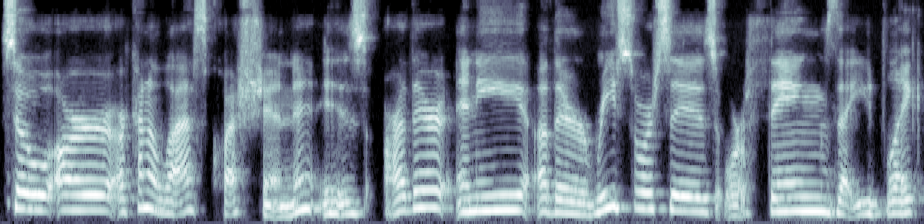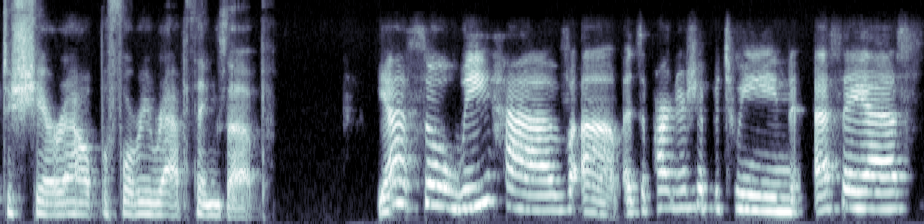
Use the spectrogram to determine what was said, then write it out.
So our our kind of last question is are there any other resources or things that you'd like to share out before we wrap things up? Yeah, so we have um, it's a partnership between SAS,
